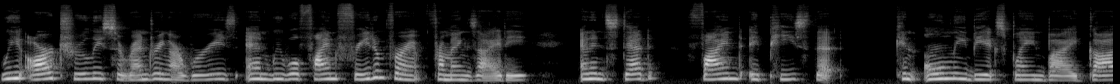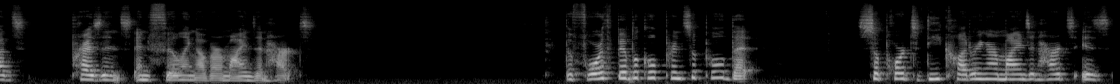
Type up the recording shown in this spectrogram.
we are truly surrendering our worries and we will find freedom from anxiety and instead find a peace that can only be explained by God's presence and filling of our minds and hearts. The fourth biblical principle that supports decluttering our minds and hearts is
